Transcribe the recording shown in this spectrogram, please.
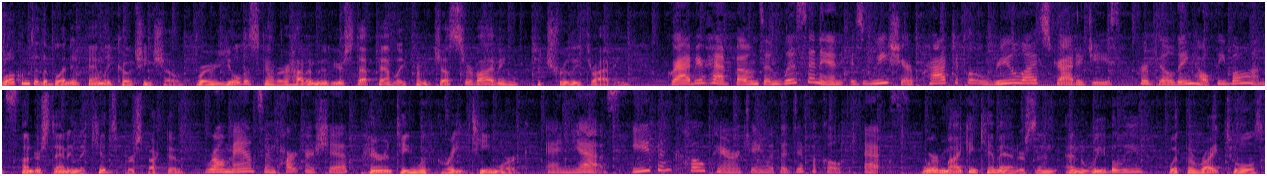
Welcome to the Blended Family Coaching Show, where you'll discover how to move your step family from just surviving to truly thriving. Grab your headphones and listen in as we share practical real life strategies for building healthy bonds, understanding the kids' perspective, romance and partnership, parenting with great teamwork, and yes, even co parenting with a difficult ex. We're Mike and Kim Anderson, and we believe with the right tools,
